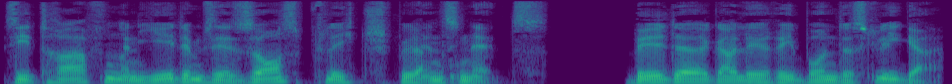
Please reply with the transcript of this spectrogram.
Sie trafen in jedem Saisonspflichtspiel ins Netz. Bildergalerie Bundesliga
